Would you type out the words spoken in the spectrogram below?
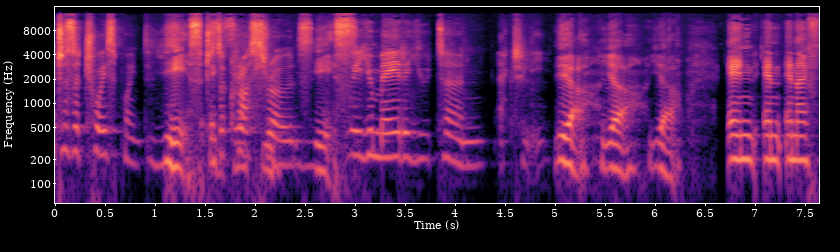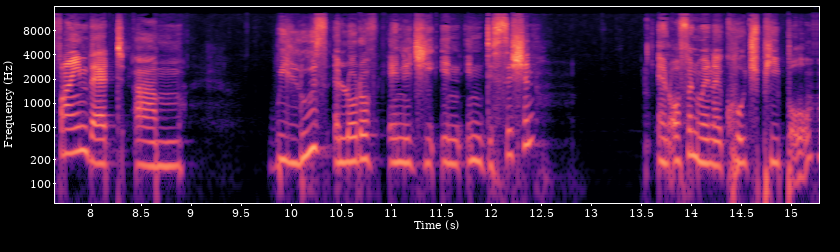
It was a choice point. Yes, it was exactly. a crossroads. Yes, where you made a U-turn. Actually. Yeah, yeah, yeah, and and and I find that um, we lose a lot of energy in indecision, and often when I coach people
